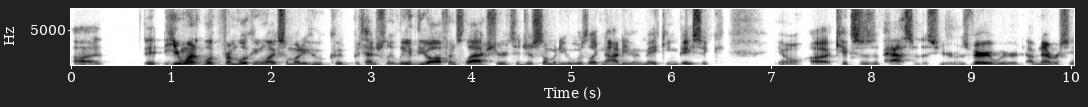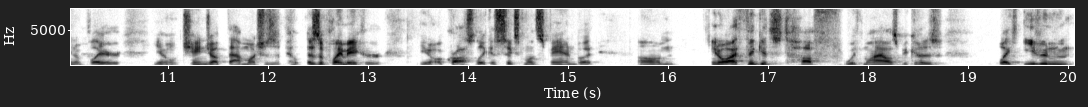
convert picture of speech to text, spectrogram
uh, it, he went look from looking like somebody who could potentially lead the offense last year to just somebody who was like not even making basic, you know, uh, kicks as a passer this year. It was very weird. I've never seen a player, you know, change up that much as a as a playmaker, you know, across like a six month span. But, um, you know, I think it's tough with Miles because, like, even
